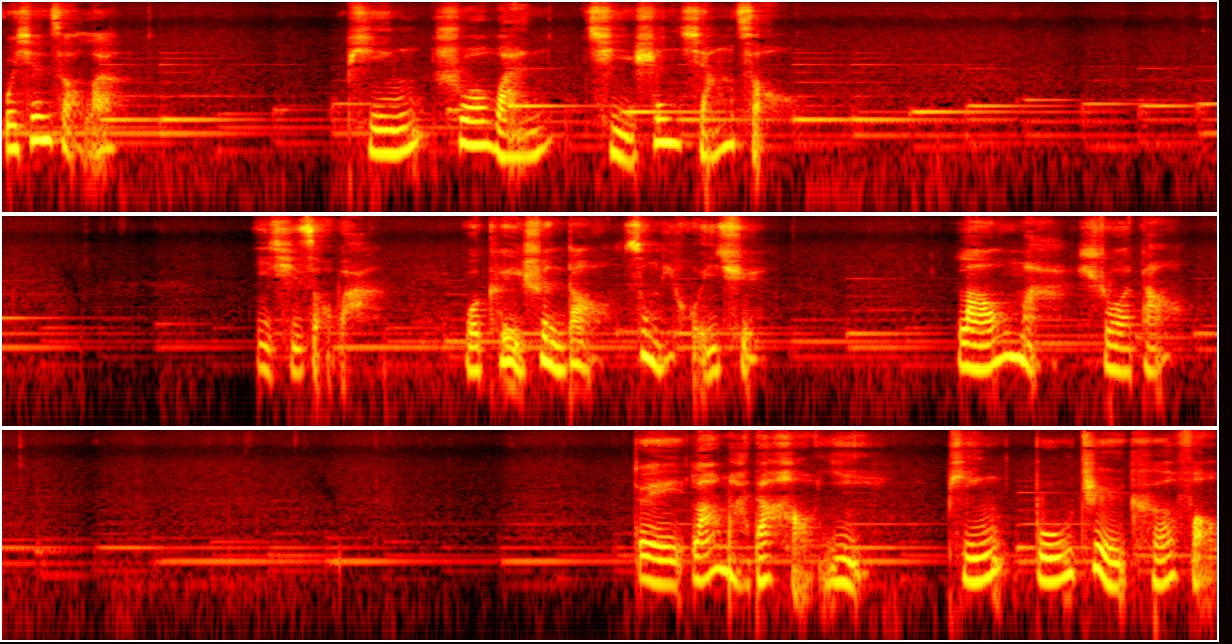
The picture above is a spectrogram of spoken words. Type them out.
我先走了。平说完，起身想走。一起走吧，我可以顺道送你回去。”老马说道。对老马的好意，平不置可否，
